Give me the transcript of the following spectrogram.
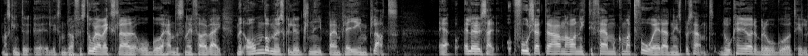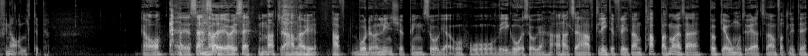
Man ska inte eh, liksom dra för stora växlar och gå händelserna i förväg. Men om de nu skulle knipa en play-in-plats, eh, eller så här, fortsätter han ha 95,2 i räddningsprocent, då kan ju Örebro gå till final. Typ. Ja, eh, sen Alltså- har jag, jag har ju sett matcher. Han har ju haft både en Linköping såg jag och HV igår såg jag. Alltså jag har haft lite flyt, han har tappat många så här puckar omotiverat. Så han har fått lite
